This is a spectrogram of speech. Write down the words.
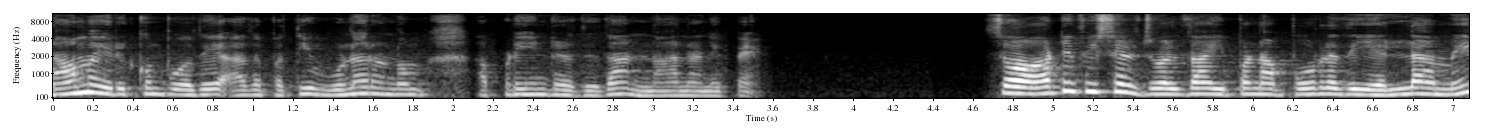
நாம் இருக்கும்போதே அதை பற்றி உணரணும் அப்படின்றது தான் நான் நினைப்பேன். ஸோ ஆர்டிஃபிஷியல் ஜுவல் தான் இப்போ நான் போடுறது எல்லாமே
